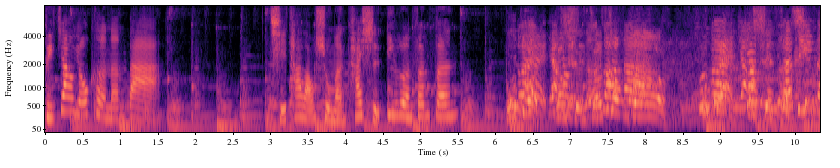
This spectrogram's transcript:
比较有可能吧？”其他老鼠们开始议论纷纷：“不对，要选择重的；不对，要选择轻的。”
